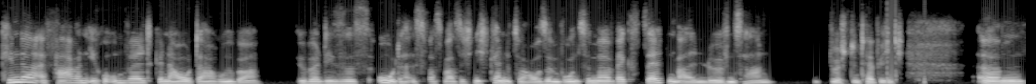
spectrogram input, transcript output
Kinder erfahren ihre Umwelt genau darüber. Über dieses, oh, da ist was, was ich nicht kenne. Zu Hause im Wohnzimmer wächst selten mal ein Löwenzahn durch den Teppich. Ähm,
